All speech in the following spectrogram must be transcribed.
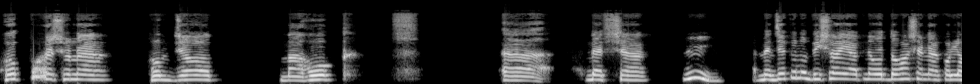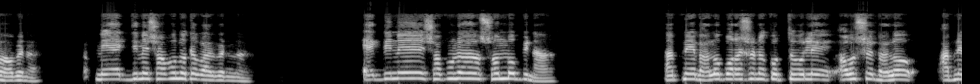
হোক পড়াশোনা, হোক জব বা হোক ব্যবসা, হুম, আপনি যে কোনো বিষয়ে আপনি ভাষা না করলে হবে না। আপনি একদিনে সফল হতে পারবেন না। একদিনে সফল হওয়া সম্ভবই না আপনি ভালো পড়াশোনা করতে হলে অবশ্যই ভালো, আপনি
